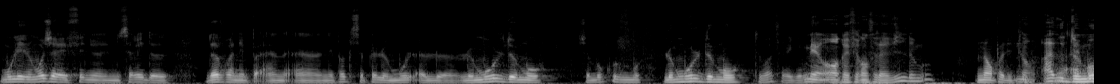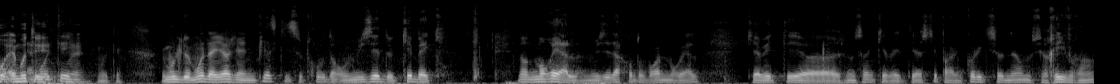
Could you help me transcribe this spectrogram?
Mouler le mot, j'avais fait une, une série de, d'œuvres à une, à époque qui s'appelait le moule, le, le moule de mots. J'aime beaucoup le, mot, le moule de mots. Tu vois, c'est rigolo. Mais en référence à la ville de Meaux? Non, pas du tout. Non. Ah, de mots, MOT. Ouais. MOT. Le moule de mots, d'ailleurs, il y a une pièce qui se trouve dans, au musée de Québec. Non, de Montréal, le musée d'art contemporain de Montréal, qui avait été, euh, je me souviens, qui avait été acheté par un collectionneur, M. Riverain,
